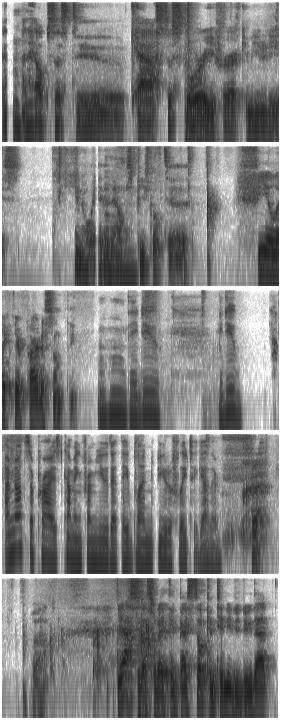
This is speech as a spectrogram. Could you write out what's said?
And mm-hmm. that helps us to cast a story for our communities in a way that mm-hmm. helps people to feel like they're part of something. Mm-hmm. They do. They do I'm not surprised coming from you that they blend beautifully together. well, yeah, so that's what I think. I still continue to do that.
